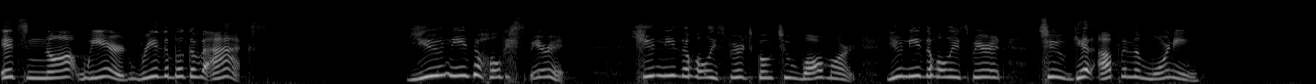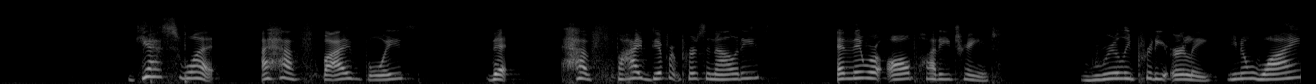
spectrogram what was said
It's not weird. Read the book of Acts. You need the Holy Spirit. You need the Holy Spirit to go to Walmart. You need the Holy Spirit to get up in the morning. Guess what? I have five boys that have five different personalities, and they were all potty trained really pretty early. You know why?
